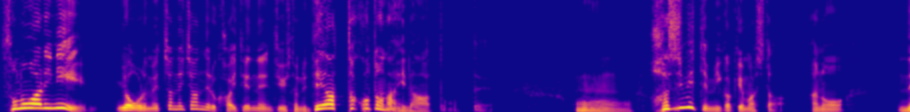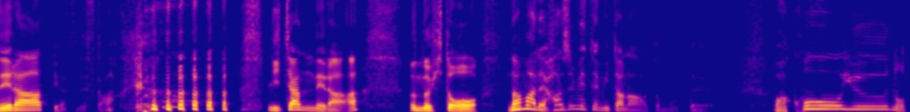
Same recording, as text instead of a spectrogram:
その割にいや俺めっちゃ2チャンネル書いてんねんっていう人に出会ったことないなと思って。うん。初めて見かけました。あのネラーってやつですか？2チャンネラーの人を生で初めて見たなと思って。あこういうのっ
